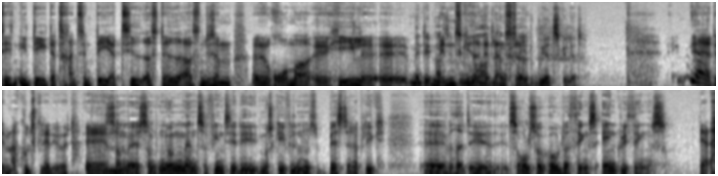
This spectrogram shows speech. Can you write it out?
det er en idé, der transcenderer tid og sted, og sådan ligesom øh, rummer øh, hele øh, Men det er menneskeheden et eller andet sted. weird skelet. Ja, ja, det er meget cool skelet i øvrigt. Øhm, som, øh, som den unge mand så fint siger, det er måske filmens bedste replik. Øh, hvad hedder det? It's also older things, angry things. Ja.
